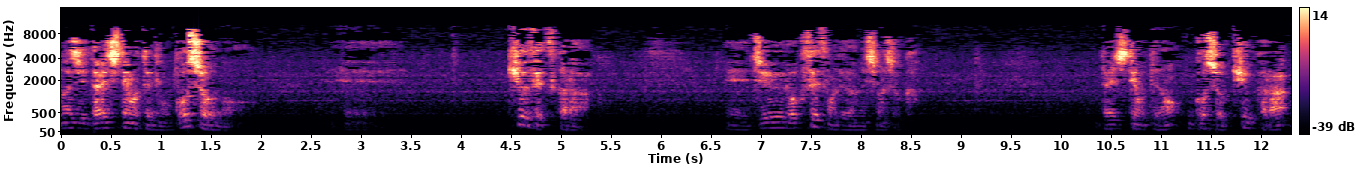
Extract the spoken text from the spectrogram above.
同じ第一テモテの5章の、えー9節から、えー16節までお読みしましょうか。第一テモテの5章9から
